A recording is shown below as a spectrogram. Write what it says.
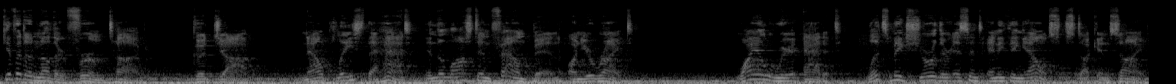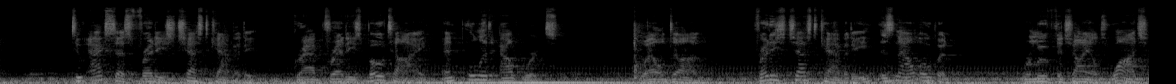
Give it another firm tug. Good job. Now place the hat in the lost and found bin on your right. While we're at it, let's make sure there isn't anything else stuck inside. To access Freddy's chest cavity, grab Freddy's bow tie and pull it outwards. Well done. Freddy's chest cavity is now open. Remove the child's watch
